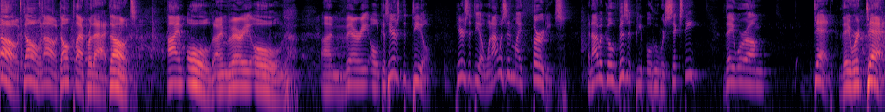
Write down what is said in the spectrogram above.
no, don't, no, don't clap for that, don't. I'm old, I'm very old. I'm very old. Because here's the deal. Here's the deal. When I was in my 30s and I would go visit people who were 60, they were um, dead. They were dead.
